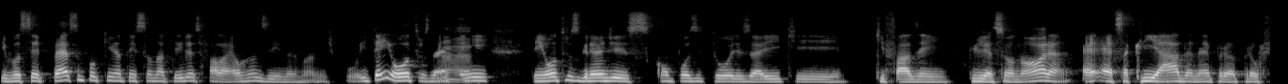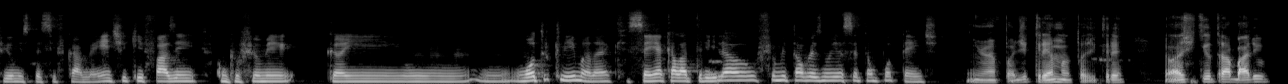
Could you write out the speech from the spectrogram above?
e você presta um pouquinho atenção na trilha, você fala, é o Hans Zimmer, mano. Tipo, e tem outros, né? Uhum. Tem, tem outros grandes compositores aí que, que fazem trilha sonora, é, essa criada, né, para o filme especificamente, que fazem com que o filme ganhe um, um, outro clima, né? Que sem aquela trilha o filme talvez não ia ser tão potente. Ah, pode crer, mano, pode crer. Eu acho que o trabalho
